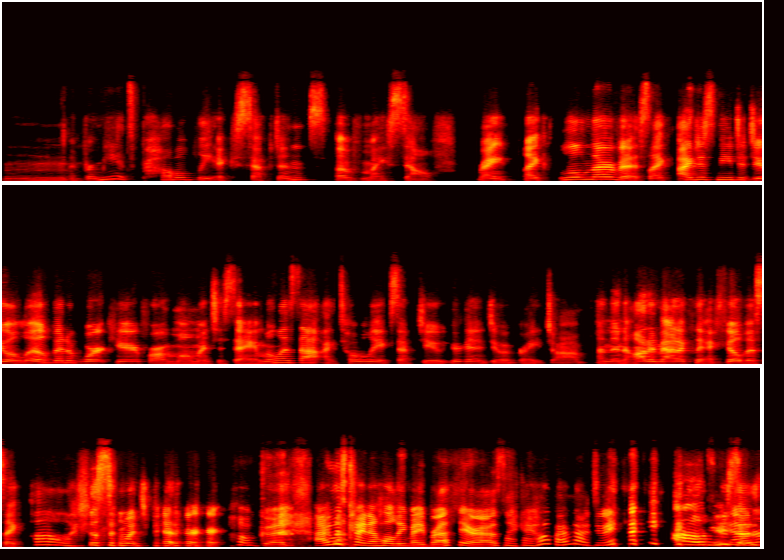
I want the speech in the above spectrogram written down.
Hmm, and for me, it's probably acceptance of myself right? Like a little nervous. Like, I just need to do a little bit of work here for a moment to say, Melissa, I totally accept you. You're going to do a great job. And then automatically I feel this like, oh, I feel so much better. Oh, good. I was kind of holding my breath there. I was like, I hope I'm not doing anything. Oh, you're so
